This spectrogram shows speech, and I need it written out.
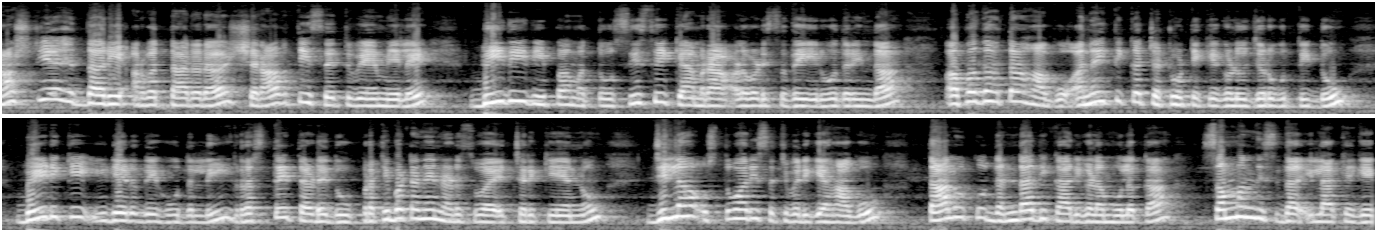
ರಾಷ್ಟ್ರೀಯ ಹೆದ್ದಾರಿ ಅರವತ್ತಾರರ ಶರಾವತಿ ಸೇತುವೆಯ ಮೇಲೆ ಬೀದಿ ದೀಪ ಮತ್ತು ಸಿಸಿ ಕ್ಯಾಮೆರಾ ಅಳವಡಿಸದೇ ಇರುವುದರಿಂದ ಅಪಘಾತ ಹಾಗೂ ಅನೈತಿಕ ಚಟುವಟಿಕೆಗಳು ಜರುಗುತ್ತಿದ್ದು, ಬೇಡಿಕೆ ಈಡೇರದೆ ಹೋದಲ್ಲಿ ರಸ್ತೆ ತಡೆದು ಪ್ರತಿಭಟನೆ ನಡೆಸುವ ಎಚ್ಚರಿಕೆಯನ್ನು ಜಿಲ್ಲಾ ಉಸ್ತುವಾರಿ ಸಚಿವರಿಗೆ ಹಾಗೂ ತಾಲೂಕು ದಂಡಾಧಿಕಾರಿಗಳ ಮೂಲಕ ಸಂಬಂಧಿಸಿದ ಇಲಾಖೆಗೆ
